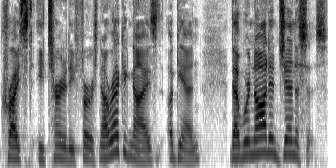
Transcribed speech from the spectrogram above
Christ's eternity first. Now, recognize again that we're not in Genesis.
